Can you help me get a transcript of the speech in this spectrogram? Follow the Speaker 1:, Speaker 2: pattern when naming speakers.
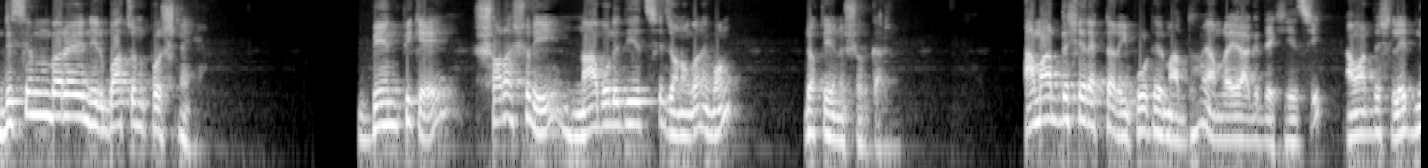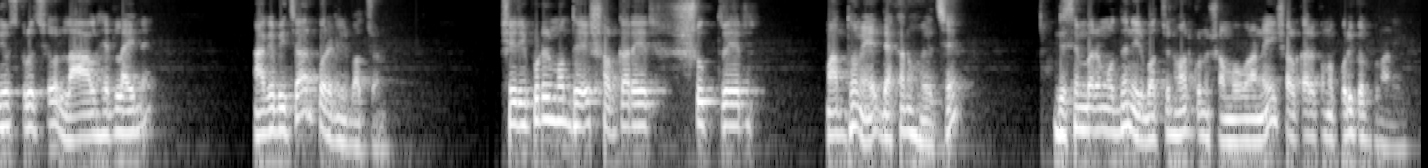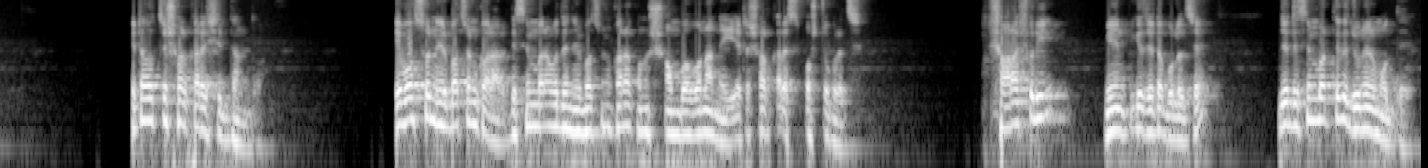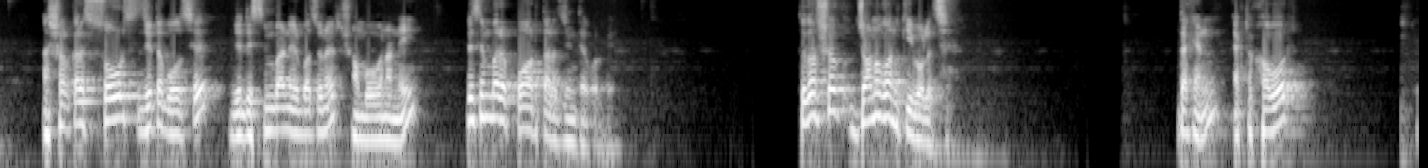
Speaker 1: ডিসেম্বরে নির্বাচন প্রশ্নে বিএনপিকে সরাসরি না বলে দিয়েছে জনগণ এবং ডক্টর ইউনুস সরকার। আমার দেশের একটা রিপোর্টের মাধ্যমে আমরা এর আগে দেখিয়েছি। আমার দেশ লেড নিউজ করেছিল, লাল হেডলাইনে। আগে বিচার, পরে নির্বাচন। সেই রিপোর্টের মধ্যে সরকারের সূত্রের মাধ্যমে দেখানো হয়েছে, ডিসেম্বরের মধ্যে নির্বাচন হওয়ার কোনো সম্ভাবনা নেই, সরকারের কোনো পরিকল্পনা নেই। এটা হচ্ছে সরকারের সিদ্ধান্ত। এবছর নির্বাচন করার, ডিসেম্বরের মধ্যে নির্বাচন করার কোনো সম্ভাবনা নেই, এটা সরকার স্পষ্ট করেছে। সরাসরি বিএনপিকে যেটা বলেছে, যে ডিসেম্বর থেকে জুনের মধ্যে, আর সরকারের সোর্স যেটা বলছে, যে ডিসেম্বর নির্বাচনের সম্ভাবনা নেই, ডিসেম্বরের পর তারা চিন্তা করবে। তো দর্শক, জনগণ কি বলেছে? দেখেন, একটা খবর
